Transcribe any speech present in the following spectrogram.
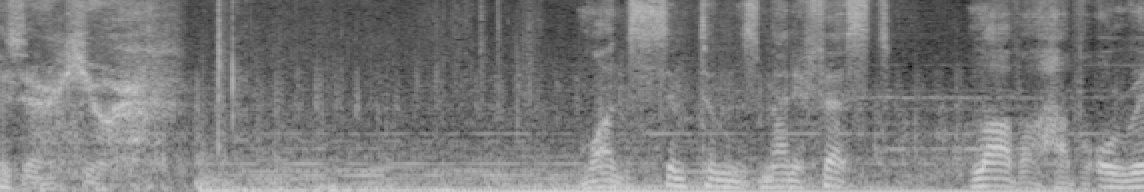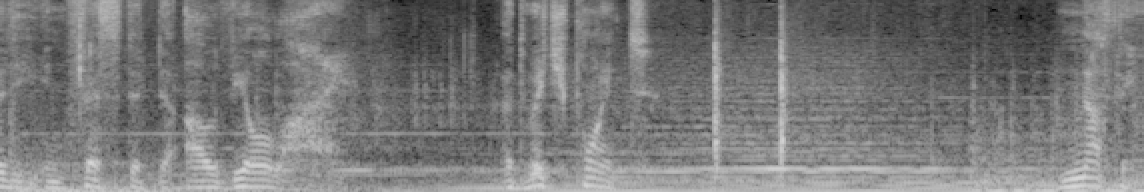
Is there a cure? Once symptoms manifest, larvae have already infested the alveoli. At which point, nothing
